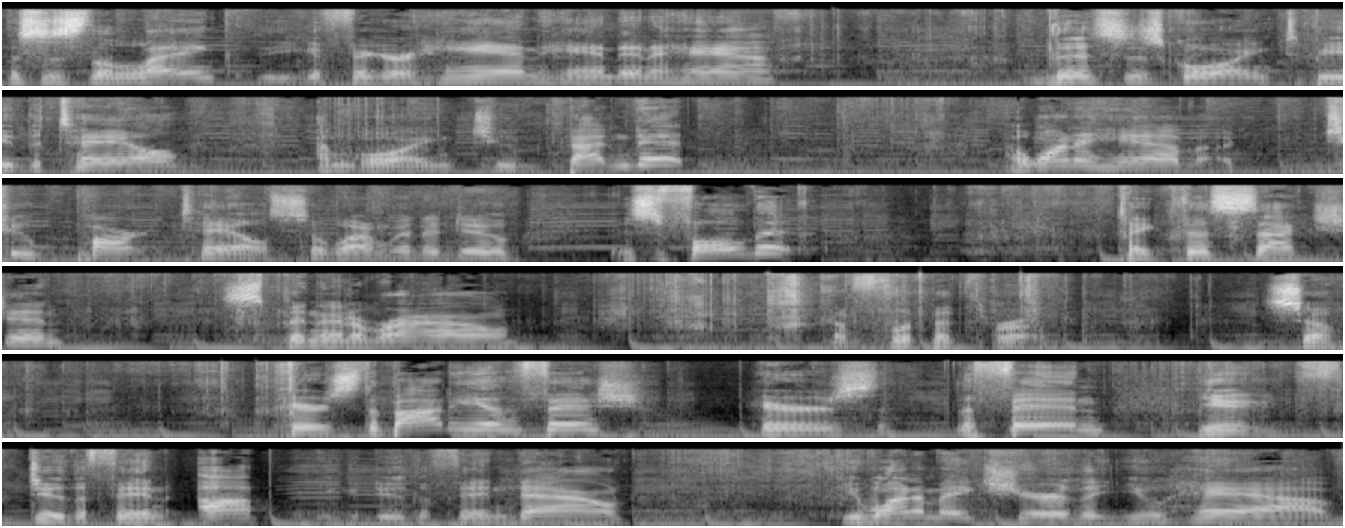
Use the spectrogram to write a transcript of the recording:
this is the length. You can figure hand, hand and a half. This is going to be the tail. I'm going to bend it. I want to have a two-part tail. So what I'm to do is fold it, take this section, spin it around, and flip it through. So here's the body of the fish. Here's the fin. You do the fin up. You can do the fin down. You want to make sure that you have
